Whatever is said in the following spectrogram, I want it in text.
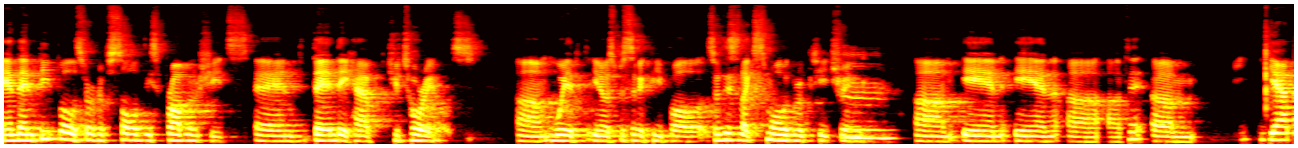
and then people sort of solve these problem sheets, and then they have tutorials um, with you know specific people. So this is like small group teaching mm, um, in in uh, th- um, yeah,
